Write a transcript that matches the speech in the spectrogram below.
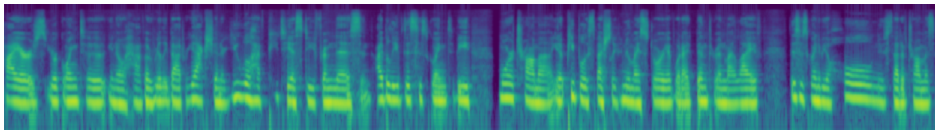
tires, you're going to, you know, have a really bad reaction or you will have PTSD from this. And I believe this is going to be more trauma. You know, people especially who knew my story of what I'd been through in my life, this is going to be a whole new set of traumas.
